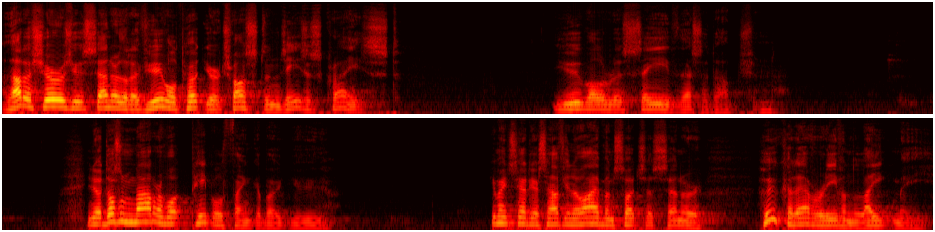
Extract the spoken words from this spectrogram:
And that assures you, sinner, that if you will put your trust in Jesus Christ, you will receive this adoption. You know, it doesn't matter what people think about you. You might say to yourself, you know, I've been such a sinner. Who could ever even like me?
